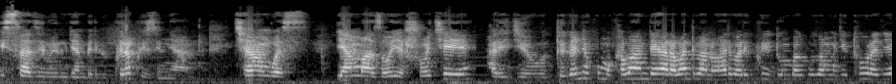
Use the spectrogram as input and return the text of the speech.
isazi mu bintu bya mbere bikwirakwiza imyanda. Cyangwa se y'amazi aho yashokeye hari igihe uteganya ko mu kabande hari abandi bantu bahari bari kwidumbaguza mu giturage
